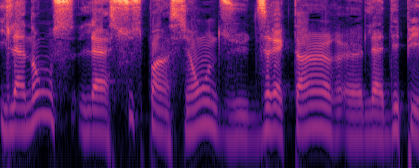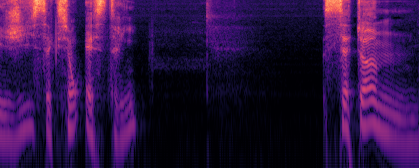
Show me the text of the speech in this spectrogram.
il annonce la suspension du directeur euh, de la DPJ section Estrie cet homme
